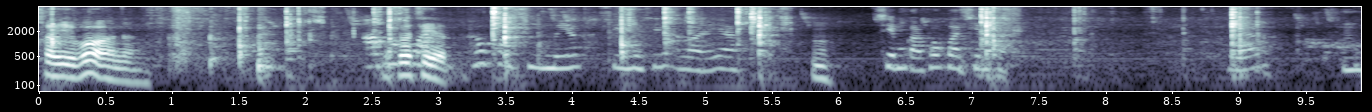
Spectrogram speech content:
ใส่บ่อันนั้นเอาแล้วก็เศษข้าวคั่ว ชิมมือชิมดูสิอร่อยหรือยังอืม ชิมก่อนข้าวคั่วชิมก่อนเดี๋ยวอืม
